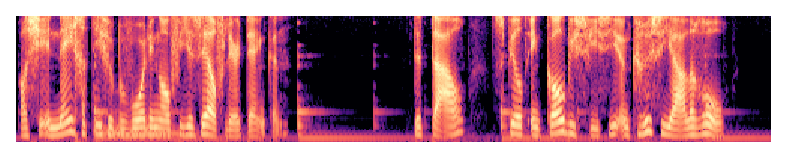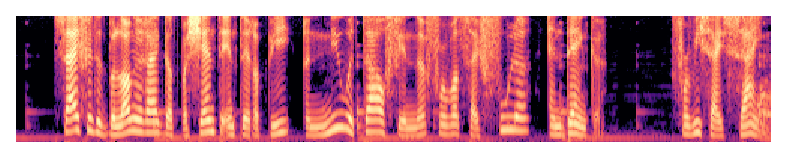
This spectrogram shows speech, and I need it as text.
als je in negatieve bewoordingen over jezelf leert denken. De taal speelt in Kobi's visie een cruciale rol. Zij vindt het belangrijk dat patiënten in therapie een nieuwe taal vinden voor wat zij voelen en denken, voor wie zij zijn.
